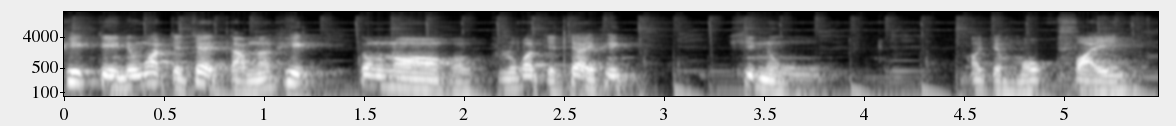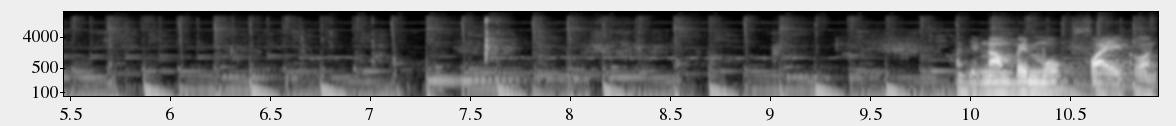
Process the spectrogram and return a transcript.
พริกตีนวัดจะใจต่ำนะพริกต้องนอกับลุงวัดจะใจพริกขี้หนูเขาจะมกไฟเขาจะนำไปมกไฟก่อน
